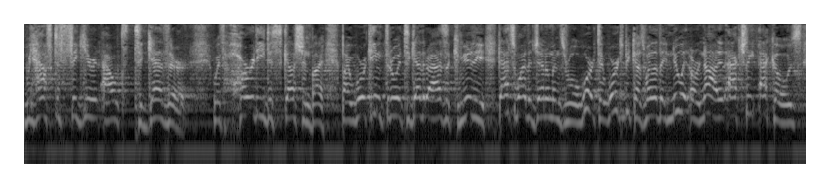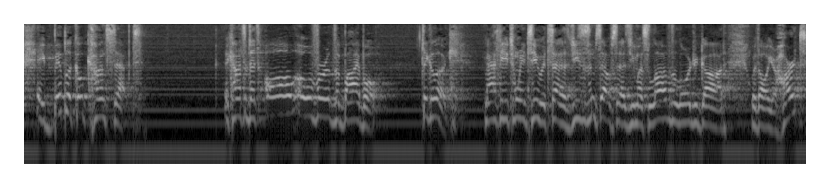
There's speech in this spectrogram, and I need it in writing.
We have to figure it out together with hearty discussion by, by working through it together as a community. That's why the gentleman's rule worked. It worked because whether they knew it or not, it actually echoes a biblical concept. A concept that's all over the Bible. Take a look. Matthew 22, it says, Jesus himself says, You must love the Lord your God with all your heart,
